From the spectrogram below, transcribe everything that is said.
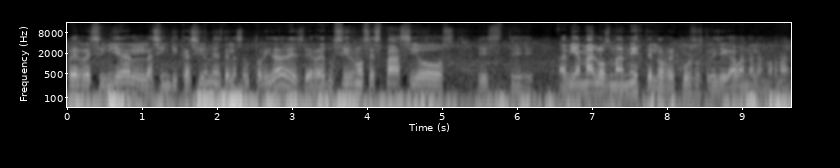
pues, recibía las indicaciones de las autoridades de reducirnos espacios, este, había malos manejos de los recursos que les llegaban a la normal.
